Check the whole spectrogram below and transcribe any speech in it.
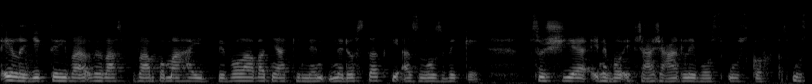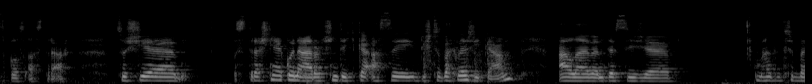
i lidi, kteří ve vás, vám pomáhají vyvolávat nějaké ne, nedostatky a zlozvyky, což je, nebo i třeba žádlivost, úzkost, úzkost a strach, což je strašně jako náročný teďka asi, když to takhle říkám, ale vemte si, že máte třeba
